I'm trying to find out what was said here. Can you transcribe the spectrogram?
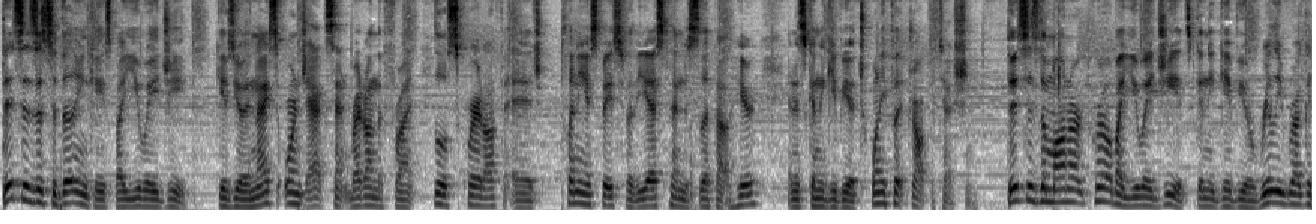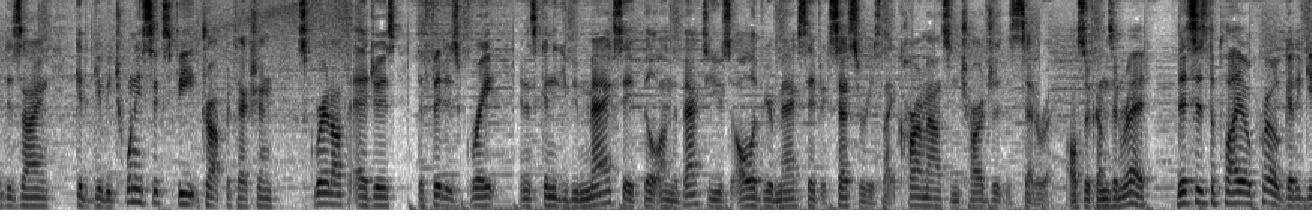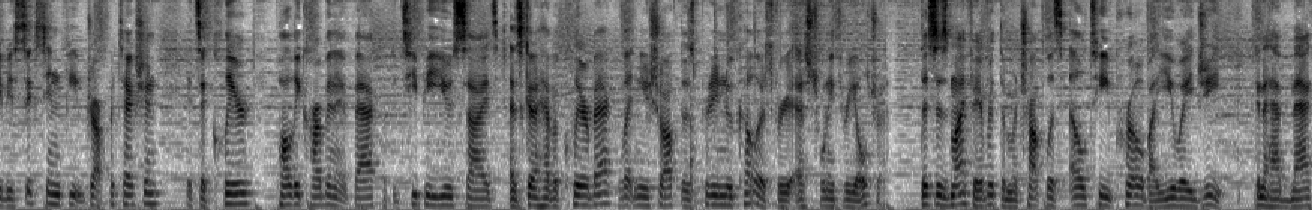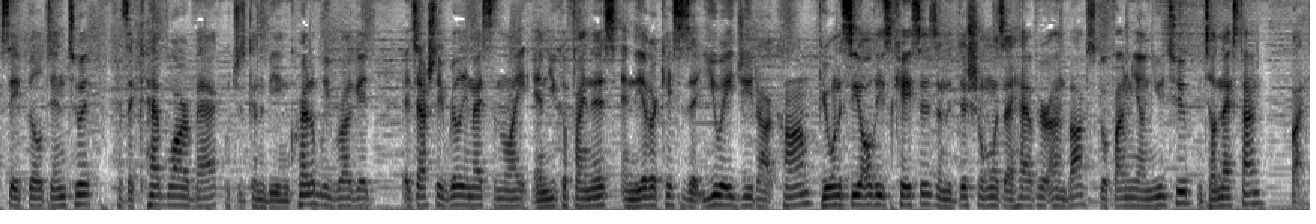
This is a civilian case by UAG. Gives you a nice orange accent right on the front, little squared off edge, plenty of space for the S Pen to slip out here, and it's going to give you a 20 foot drop protection. This is the Monarch Pro by UAG. It's going to give you a really rugged design, going to give you 26 feet drop protection, squared off edges, the fit is great, and it's going to give you MagSafe built on the back to use all of your MagSafe accessories like car mounts and chargers, etc. Also comes in red. This is the Plyo Pro, to give you 16 feet drop protection. It's a clear polycarbonate back with the TPU sides. And it's to have a clear back, letting you show off those pretty new colors for your S23 Ultra. This is my favorite, the Metropolis LT Pro by UAG. To have MagSafe built into it, has a Kevlar back, which is to be incredibly rugged. It's actually really nice and light, and you can find this and the other cases at uag.com. If you want to see all these cases and additional ones I have here unboxed, go find me on YouTube. Until next time, bye.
